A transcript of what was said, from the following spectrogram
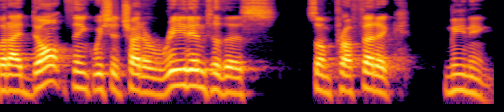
but I don't think we should try to read into this some prophetic meaning.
